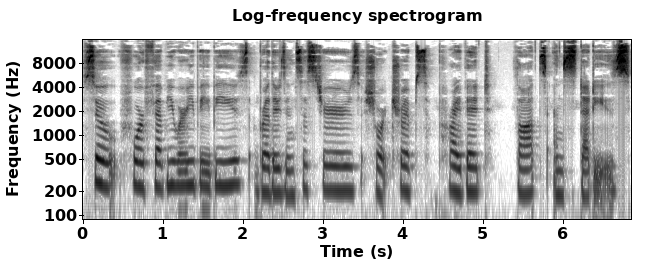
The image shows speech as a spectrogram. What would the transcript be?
So for February babies, brothers and sisters, short trips, private thoughts, and studies.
